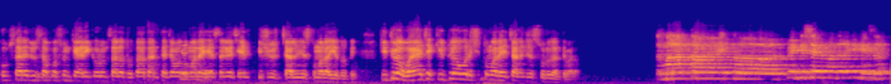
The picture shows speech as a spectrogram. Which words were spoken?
खूप साऱ्या दिवसापासून कॅरी करून चालत होतात आणि त्याच्यामुळे तुम्हाला हे सगळे हेल्थ इश्यूज चॅलेंजेस तुम्हाला येत होते. किती वयाच्या किती वर्षी तुम्हाला हे चॅलेंजेस सुरू झाले मॅडम? तर मला आता एक ट्वेंटी सेव्हन माझं रनिंग आहे सर.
